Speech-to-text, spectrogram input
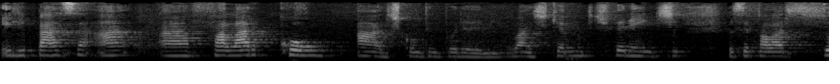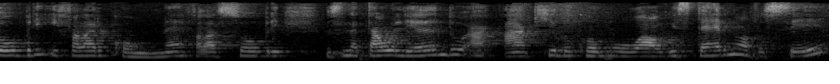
ele passa a, a falar com a arte contemporânea. Eu acho que é muito diferente você falar sobre e falar com, né? Falar sobre, você ainda está olhando a, aquilo como algo externo a você,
